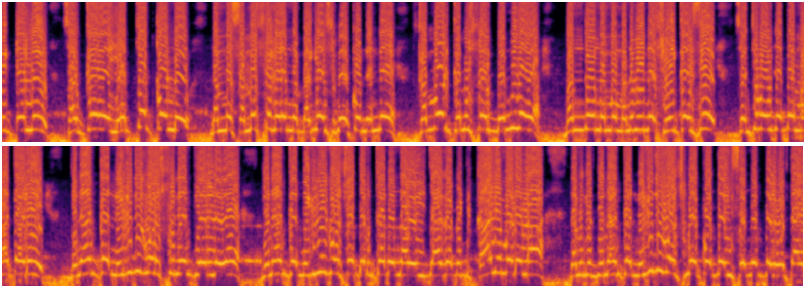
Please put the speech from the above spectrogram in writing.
ನಿಟ್ಟಲ್ಲಿ ಸರ್ಕಾರ ಎಚ್ಚೆತ್ಕೊಂಡು ನಮ್ಮ ಸಮಸ್ಯೆಗಳನ್ನ ಬಗೆಹರಿಸಬೇಕು. ನಿನ್ನೆ ಕಮೋಡ್ ಕಮಿಷನರ್ ಬಂದಿದ್ದಾರೆ. ಬಂದು ನಮ್ಮ ಮನವಿಯನ್ನು ಸ್ವೀಕರಿಸಿ ಸಚಿವರ ಜೊತೆ ಮಾತಾಡಿ ದಿನಾಂಕ ನಿಗದಿಗೊಳಿಸ್ತೀನಿ ಅಂತ ಹೇಳಿದರೆ, ದಿನಾಂಕ ನಿಗದಿಗೊಳಿಸೋ ತನಕ ನಾವು ಈ ಜಾಗ ಬಿಟ್ಟು ಖಾಲಿ ಮಾಡಲ್ಲ. ನಮಗೆ ದಿನಾಂಕ ನಿಗದಿಗೊಳಿಸಬೇಕು ಅಂತ ಈ ಸಂದರ್ಭದಲ್ಲಿ ಒತ್ತಾಯ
